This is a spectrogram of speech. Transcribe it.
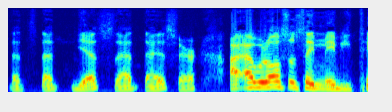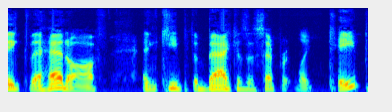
That's that. Yes, that that is fair. I, I would also say maybe take the head off and keep the back as a separate like cape.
